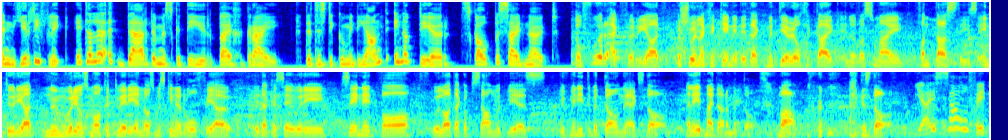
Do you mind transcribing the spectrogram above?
In hierdie fliek het hulle 'n derde musketier bygekry. Dit is die komediant en akteur Skalk Besuidnout. Nou voor ek vir Riyad persoonlik geken het, het ek material gekyk en dit was vir my fantasties. En toe Riyad noem, hoorie ons maak 'n tweede een, daar's miskien 'n rol vir jou, het ek gesê hoorie, sê net waar, hoe laat ek op stel moet wees. Jy hoef my nie te betaal nie, ek's daar. Hulle het my daarom betaal. Maar ek is daar. Jy self het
